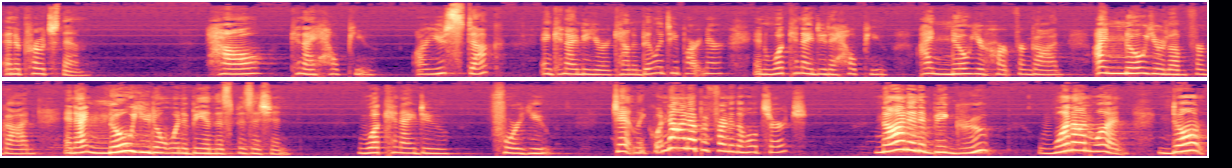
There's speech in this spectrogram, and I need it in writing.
and approach them. How can I help you? Are you stuck? And can I be your accountability partner? And what can I do to help you? I know your heart for God. I know your love for God, and I know you don't want to be in this position. What can I do for you? Gently, not up in front of the whole church, not in a big group, one on one. Don't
